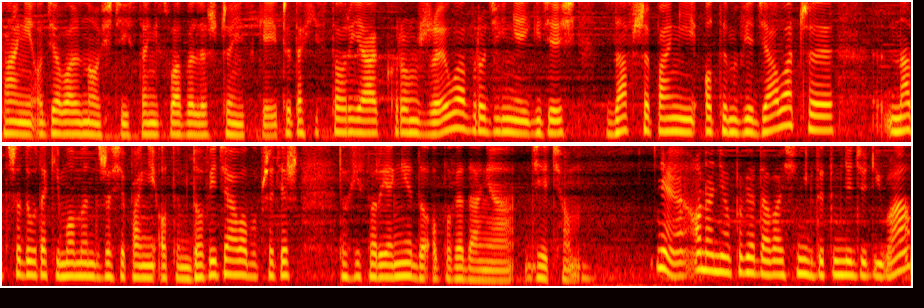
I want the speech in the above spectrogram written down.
pani o działalności Stanisławy Leszczyńskiej? Czy ta historia krążyła w rodzinie i gdzieś zawsze pani o tym wiedziała, czy nadszedł taki moment, że się pani o tym dowiedziała, bo przecież to historia nie do opowiadania dzieciom. Nie, ona nie opowiadała się, nigdy tym nie dzieliła.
